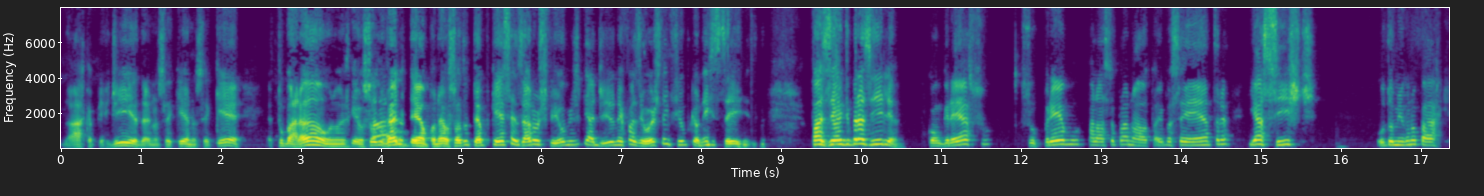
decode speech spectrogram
da Arca Perdida, não sei o quê, não sei o quê, Tubarão, eu sou do velho tempo, né? Eu sou do tempo que esses eram os filmes que a Disney fazia. Hoje tem filme que eu nem sei. Fazer de Brasília, Congresso, Supremo, Palácio do Planalto. Aí você entra e assiste o Domingo no Parque,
